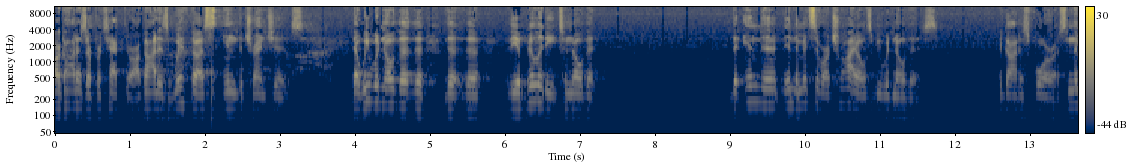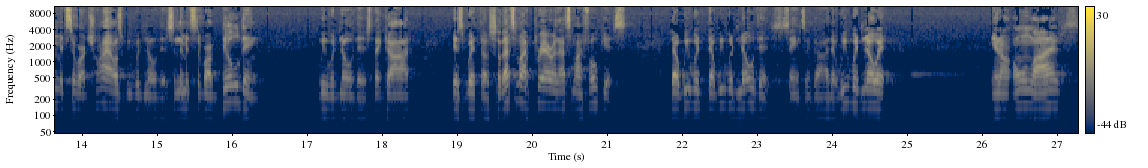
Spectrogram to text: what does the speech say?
our God is our protector. Our God is with us in the trenches. That we would know the, the, the, the, the ability to know that, that in, the, in the midst of our trials, we would know this that God is for us. In the midst of our trials, we would know this. In the midst of our building, we would know this that God is with us. So that's my prayer and that's my focus. That we would that we would know this, saints of God, that we would know it in our own lives,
